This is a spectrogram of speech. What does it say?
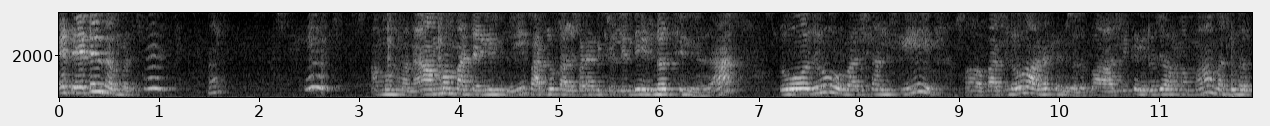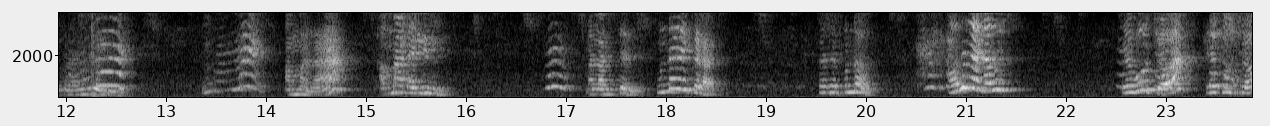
ఎటు ఎటు వెళ్తాం మరి ఆ? అమ్మమ్మనా అమ్మమ్మ అటు వెళ్ళింది బడ్లు కలపడానికి వెళ్ళింది ఎండ వచ్చింది కదా. రోజు వర్షానికి వడ్లు ఆడట్లేదు కదా. బా అందుకే ఈరోజు అమ్మమ్మ బడ్లు కలపడానికి వెళ్ళింది అమ్మనా? అమ్మ తల్లింది మళ్ళీ వస్తుంది. ఉండవు ఇక్కడ. కాసేపు ఉండవు. అవునా నవ్వు ఇక్కడ కూర్చో ఇక్కడ కూర్చో.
